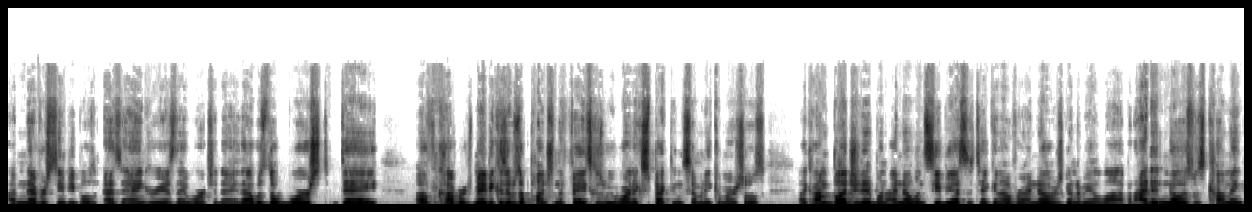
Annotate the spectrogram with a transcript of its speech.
I've never seen people as angry as they were today. That was the worst day of coverage. Maybe because it was a punch in the face because we weren't expecting so many commercials. Like I'm budgeted when I know when CBS is taking over, I know there's going to be a lot, but I didn't know this was coming,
